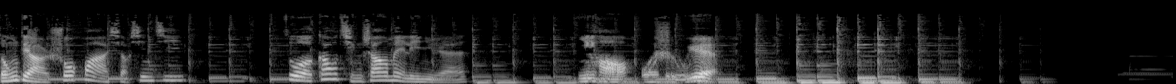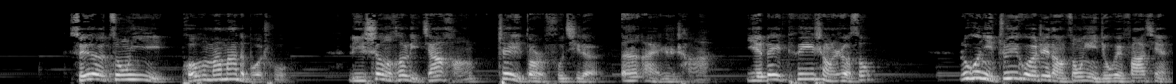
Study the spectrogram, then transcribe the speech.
懂点儿说话小心机，做高情商魅力女人。你好，我是如月。随着综艺《婆婆妈妈》的播出，李晟和李佳航这对夫妻的恩爱日常啊，也被推上了热搜。如果你追过这档综艺，你就会发现，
